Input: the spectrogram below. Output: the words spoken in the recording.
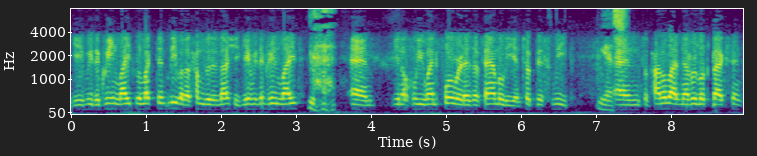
gave me the green light reluctantly, but alhamdulillah, she gave me the green light. and, you know, we went forward as a family and took this leap. Yes. And subhanAllah, I've never looked back since.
